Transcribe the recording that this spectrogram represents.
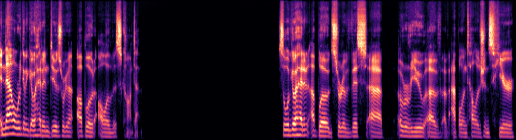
And now what we're going to go ahead and do is we're going to upload all of this content. So we'll go ahead and upload sort of this uh, overview of, of Apple Intelligence here.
